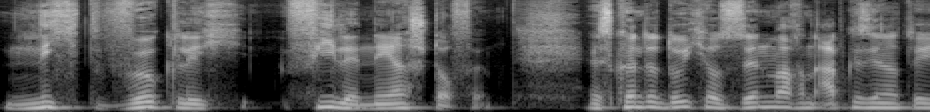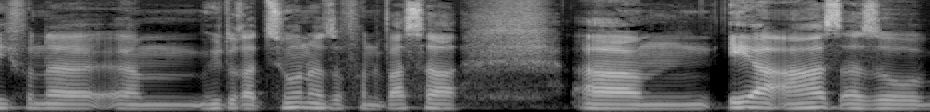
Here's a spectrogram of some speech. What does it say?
nicht wirklich viele Nährstoffe. Es könnte durchaus Sinn machen, abgesehen natürlich von der ähm, Hydration, also von Wasser, ähm, ERAs, also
